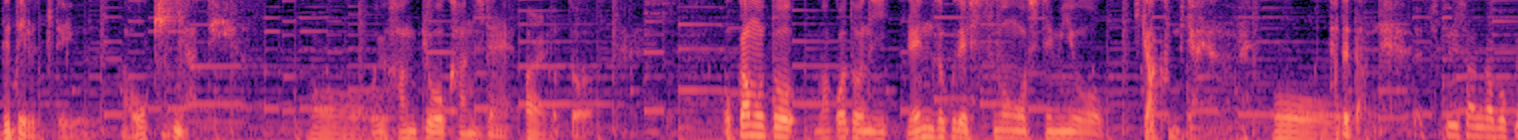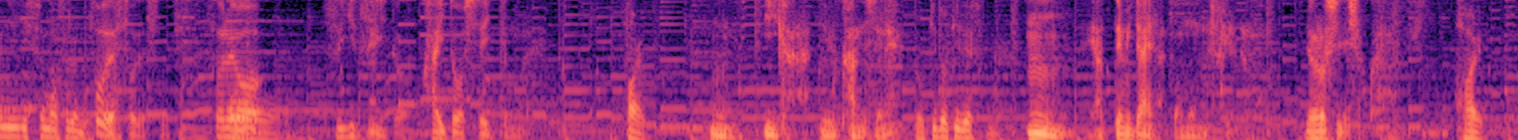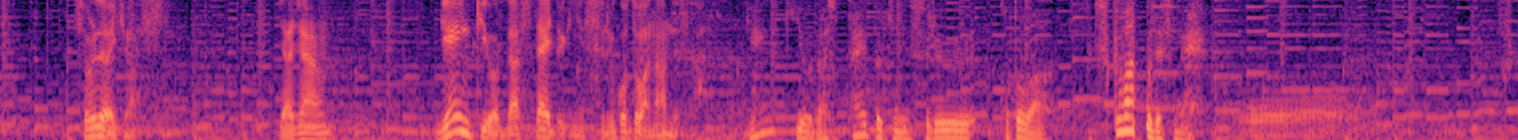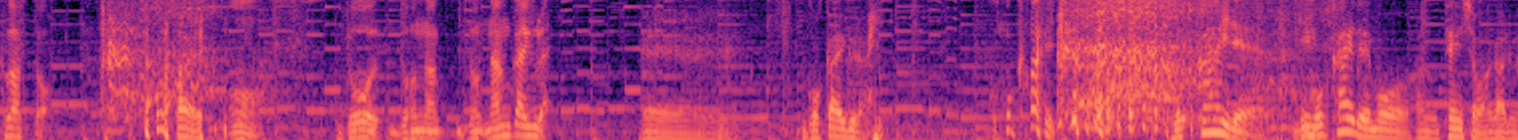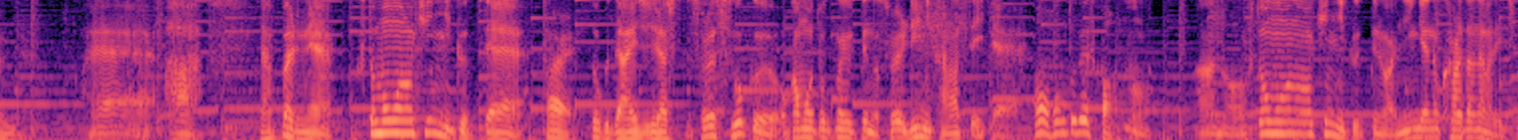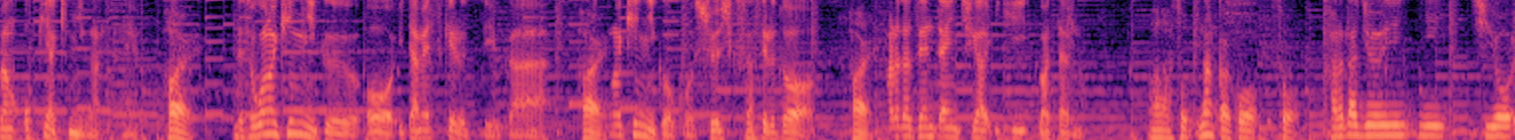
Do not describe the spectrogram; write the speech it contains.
出出てるっていうのが大きいなっていう。おこういう反響を感じてねはちょっと,、岡本誠に連続で質問をしてみよう企画みたいなのをね。立てたんで。筒井さんが僕に質問するんですか。そうですそうですそうです。そそれを次々と回答していってもらえるはい。と、うん、いいかないう感じでね、ドキドキですね。うん、やってみたいなと思うんですけれどもよろしいでしょうかはい。それではいきますじゃじゃん元気を出したい時にすることは何ですか？元気を出したい時にすることは。スクワットですね。おスクワット はい。うんどうどんなど何回ぐらい？えー、5回ぐらい。5回？5回で？元5回でもうあのテンション上がるんで。へえあやっぱりね太ももの筋肉ってはい。すごく大事らしくてそれすごく岡本君が言ってるのそれ理にかなっていて、あ、本当ですか？うん、あの太ももの筋肉っていうのは人間の体の中で一番大きな筋肉なんだよね。はい。でそこの筋肉を痛めつけるっていうかはこの筋肉をこう収縮させるとい。はい。体全体に血が行き渡るの。ああそうなんかこうそう体中に血を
